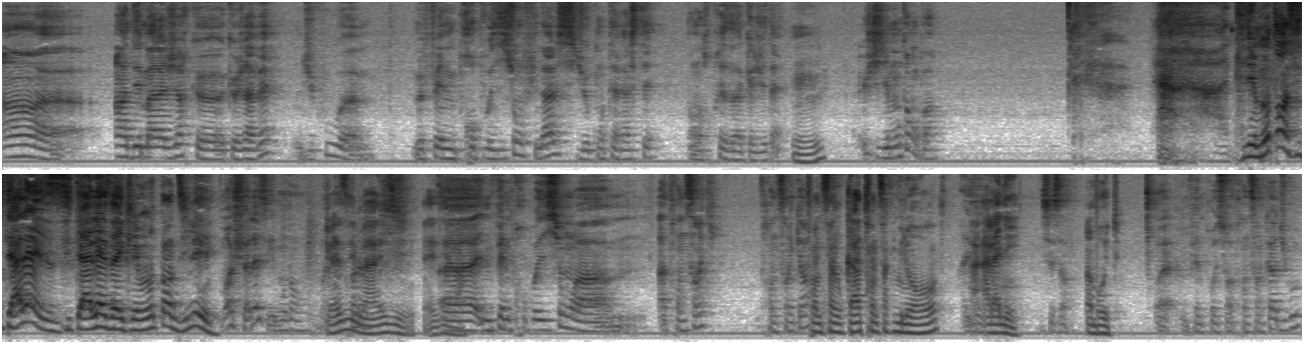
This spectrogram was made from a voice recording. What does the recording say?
un, euh, un des managers que, que j'avais, du coup, euh, me fait une proposition finale si je comptais rester dans l'entreprise dans laquelle j'étais. Mhm. Je dis montant ou pas? Ah, dis les montants si t'es à l'aise. Si t'es à l'aise avec les montants, dis-les. Moi, je suis à l'aise avec les montants. Ouais, Vas-y, bah, vas-y. vas-y. Euh, il me fait une proposition à, à 35, 35K. 35K, 35 000 euros à, à l'année, C'est ça. en brut. Ouais, il me fait une proposition à 35K du coup.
